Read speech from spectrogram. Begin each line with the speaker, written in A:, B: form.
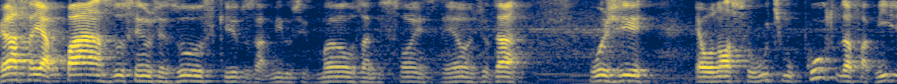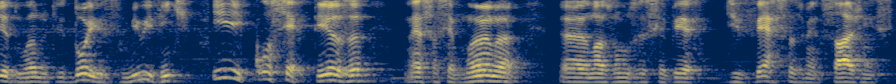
A: graça e a paz do Senhor Jesus, queridos amigos irmãos, a Missões Leão Judá. Hoje é o nosso último culto da família do ano de 2020 e com certeza nessa semana eh, nós vamos receber diversas mensagens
